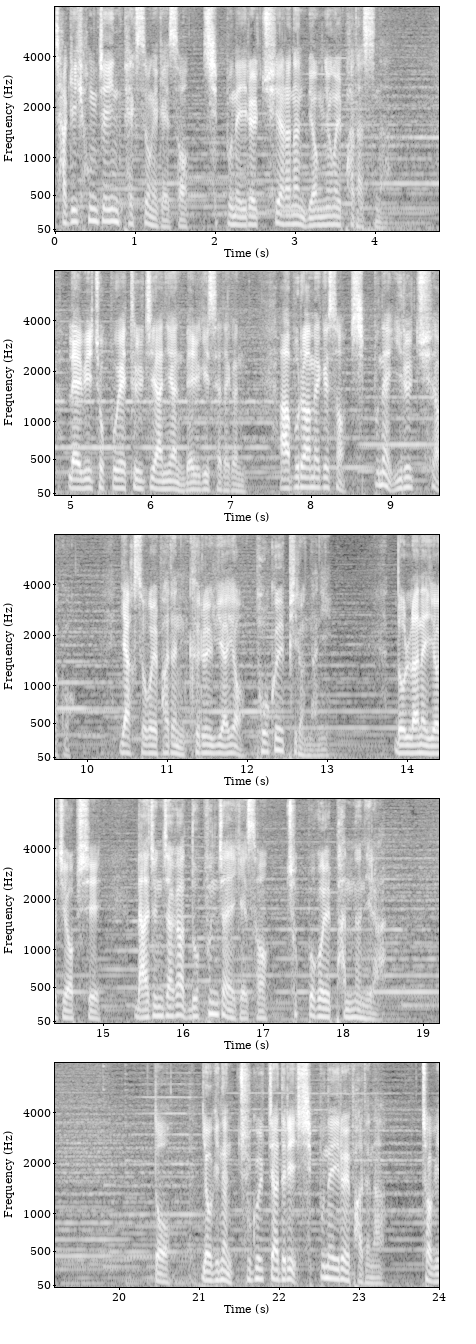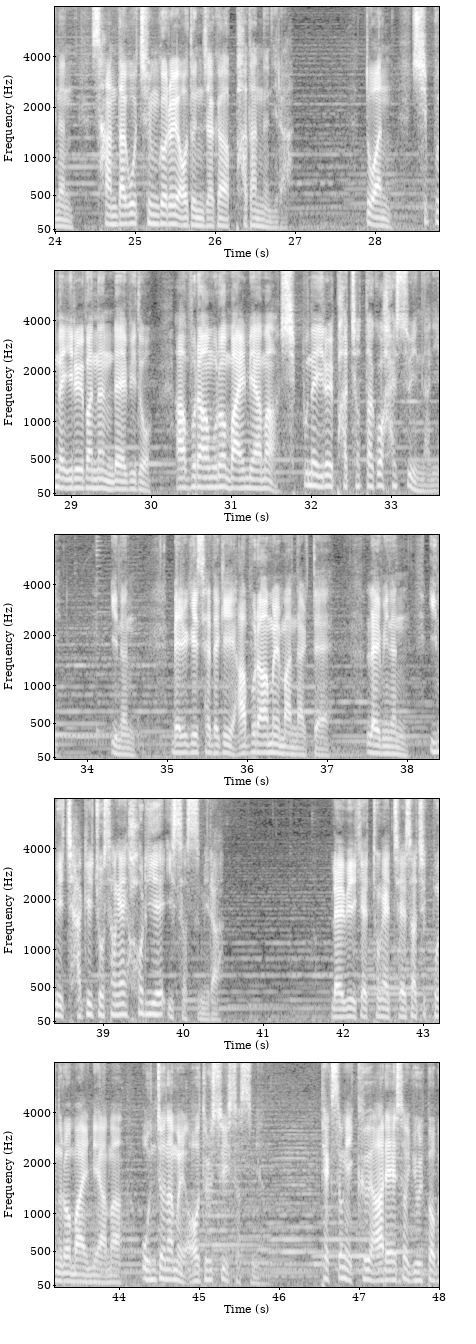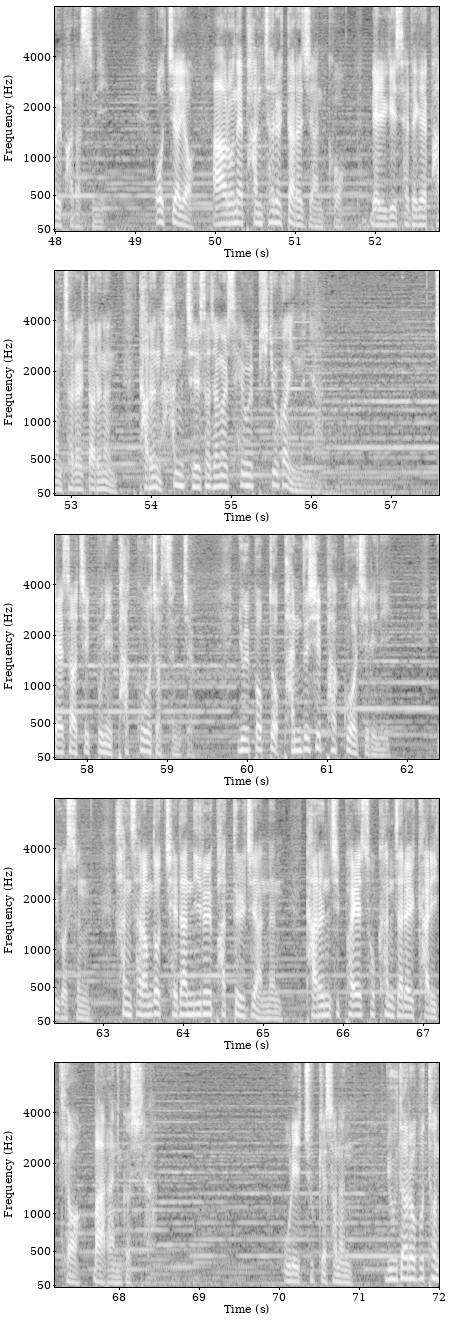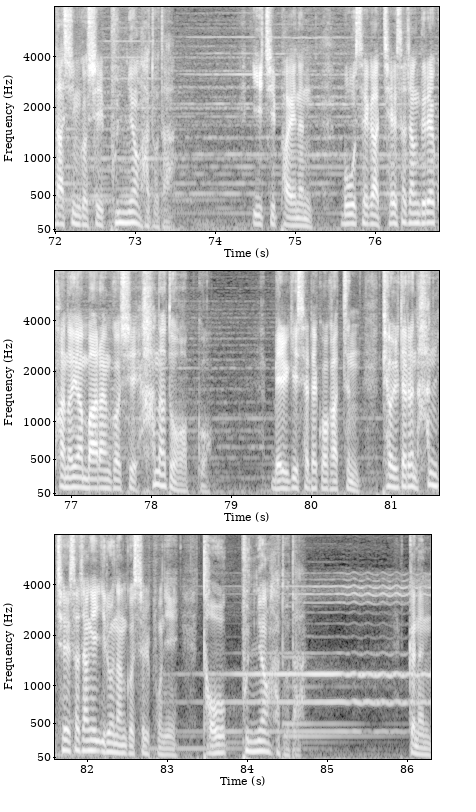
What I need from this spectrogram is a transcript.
자기 형제인 백성에게서 10분의 1을 취하라는 명령을 받았으나 레위 족보에 들지 아니한 멜기세덱은 아브라함에게서 10분의 1을 취하고 약속을 받은 그를 위하여 복을 빌었나니 논란의 여지 없이 낮은 자가 높은 자에게서 축복을 받느니라. 또 여기는 죽을 자들이 10분의 1을 받으나 저기는 산다고 증거를 얻은 자가 받았느니라 또한 10분의 1을 받는 레위도 아브라함으로 말미암아 10분의 1을 바쳤다고 할 수 있나니 이는 멜기세덱이 아브라함을 만날 때 레위는 이미 자기 조상의 허리에 있었음이라 레위 계통의 제사 직분으로 말미암아 온전함을 얻을 수 있었으면 백성이 그 아래에서 율법을 받았으니 어찌하여 아론의 반차를 따르지 않고 멜기세덱의 반차를 따르는 다른 한 제사장을 세울 필요가 있느냐 제사 직분이 바꾸어졌은즉 율법도 반드시 바꾸어지리니 이것은 한 사람도 제단 일을 받들지 않는 다른 지파에 속한 자를 가리켜 말한 것이라. 우리 주께서는 유다로부터 나신 것이 분명하도다. 이 지파에는 모세가 제사장들에 관하여 말한 것이 하나도 없고 멜기세덱과 같은 별다른 한 제사장이 일어난 것을 보니 더욱 분명하도다. 그는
